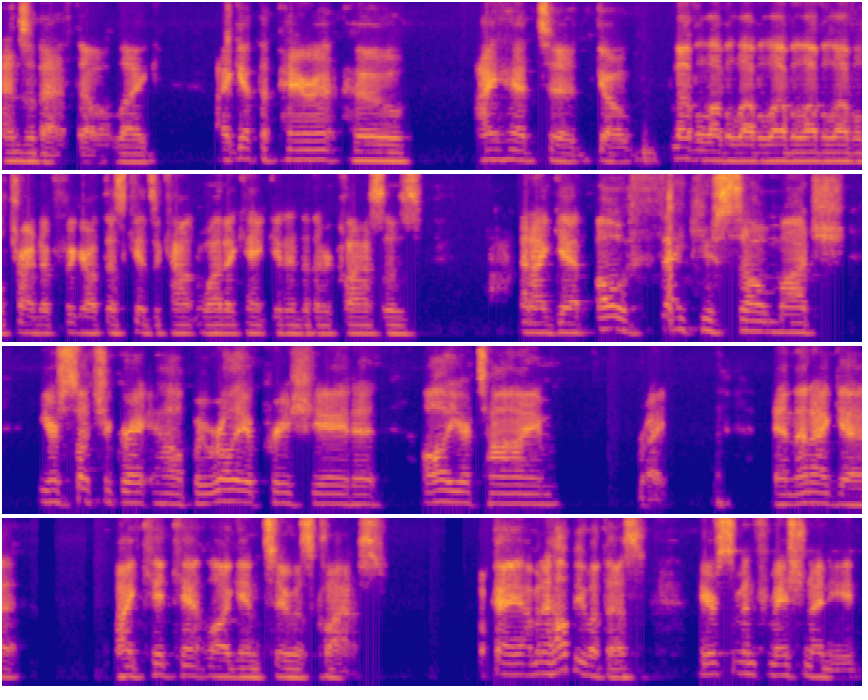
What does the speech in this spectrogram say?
ends of that though. Like I get the parent who I had to go level, level, level, level, level, level, trying to figure out this kid's account and why they can't get into their classes. And I get, oh, thank you so much. You're such a great help. We really appreciate it. All your time. Right. And then I get, my kid can't log into his class. Okay, I'm going to help you with this. Here's some information I need.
